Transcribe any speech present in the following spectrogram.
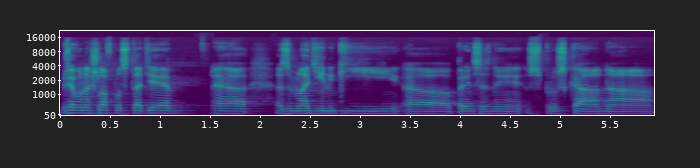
protože ona šla v podstatě eh, z mladinky eh, princezny z Pruska na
